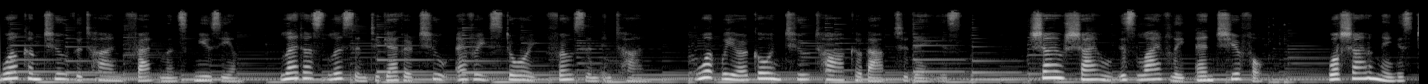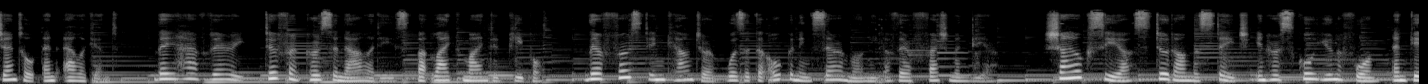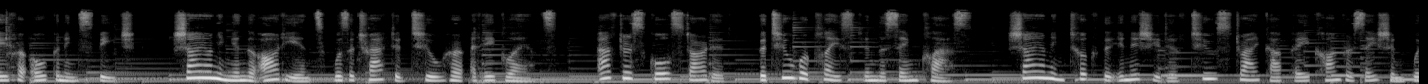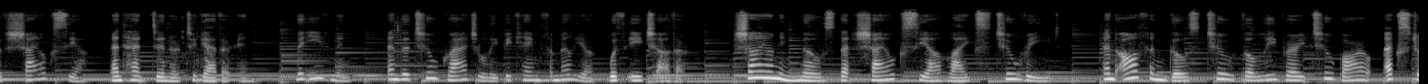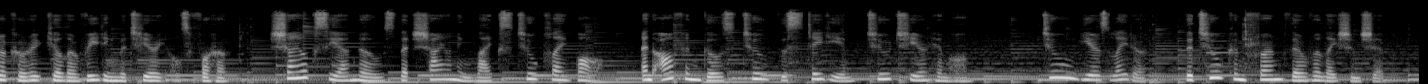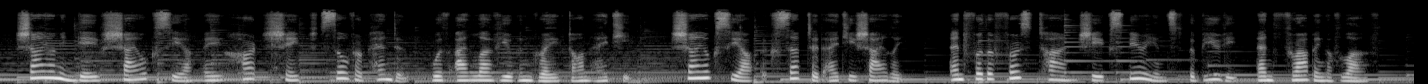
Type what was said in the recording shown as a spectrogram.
Welcome to the Time Fragments Museum. Let us listen together to every story frozen in time. What we are going to talk about today is Xiao Xiao is lively and cheerful, while Xiaoning is gentle and elegant. They have very different personalities but like-minded people. Their first encounter was at the opening ceremony of their freshman year. Xiaoxia stood on the stage in her school uniform and gave her opening speech. Xiaoning in the audience was attracted to her at a glance. After school started, the two were placed in the same class. Xiaoning took the initiative to strike up a conversation with Xiaoxia and had dinner together in the evening, and the two gradually became familiar with each other. Xiaoning knows that Xiaoxia likes to read and often goes to the library to borrow extracurricular reading materials for her. Xiaoxia knows that Xiaoning likes to play ball and often goes to the stadium to cheer him on. Two years later, the two confirmed their relationship. Xiaoning gave Xiaoxia a heart-shaped silver pendant with I love you engraved on it. Xiaoxia accepted it shyly and for the first time she experienced the beauty and throbbing of love.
